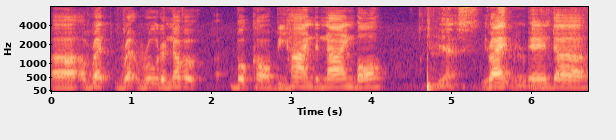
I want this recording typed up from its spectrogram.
Uh, read, read, wrote another book called Behind the Nine Ball. Yes. yes, right? I heard of And uh,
